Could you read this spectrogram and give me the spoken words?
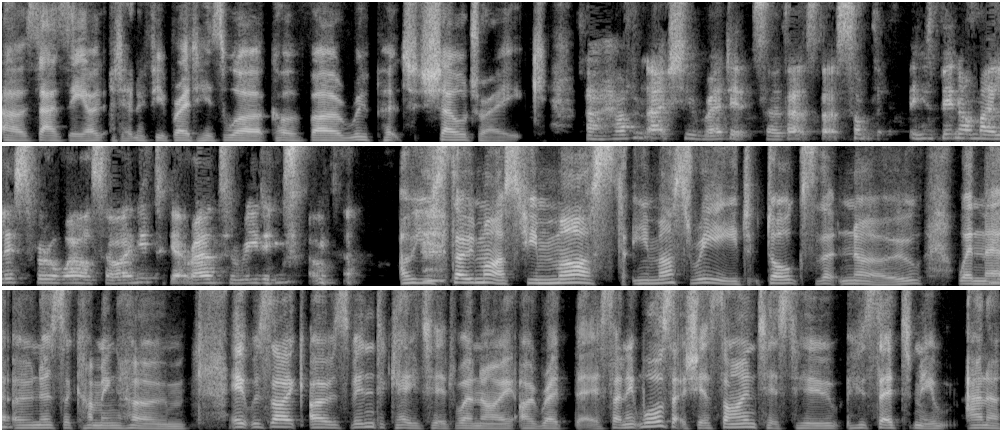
uh, Zazie. I, I, don't know if you've read his work of uh, Rupert Sheldrake. I haven't actually read it, so that's that's something. He's been on my list for a while, so I need to get around to reading some. Oh, you so must. You must. You must read Dogs That Know when their yeah. owners are coming home. It was like I was vindicated when I, I read this. And it was actually a scientist who who said to me, Anna,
